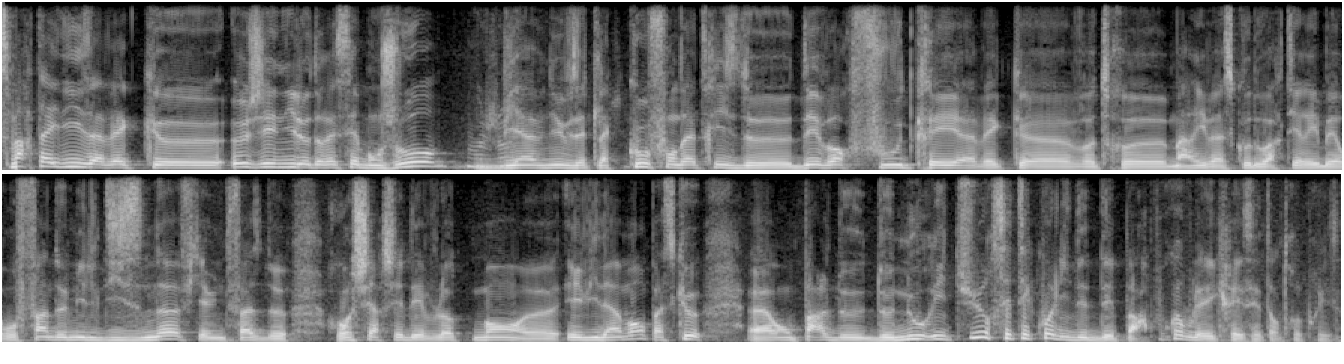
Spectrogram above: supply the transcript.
Smart Ideas avec euh, Eugénie Le Dressé, bonjour. Bienvenue, vous êtes la cofondatrice de Devor Food, créée avec euh, votre mari Vasco Duarte Ribeiro fin 2019. Il y a une phase de recherche et développement, euh, évidemment, parce que on parle de, nourriture. C'était quoi l'idée de départ? Pourquoi vous l'avez créée, cette entreprise?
